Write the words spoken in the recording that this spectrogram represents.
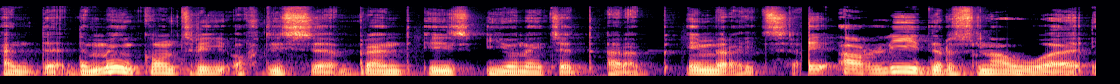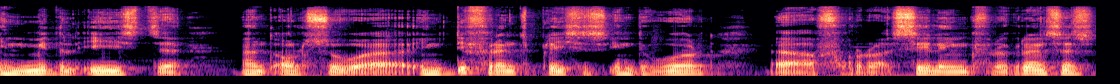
and the main country of this brand is United Arab Emirates. They are leaders now uh, in Middle East and also uh, in different places in the world uh, for selling fragrances.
